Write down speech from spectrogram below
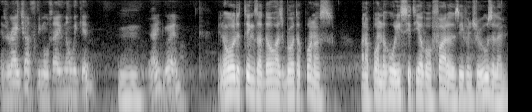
is righteous. The Most High is not wicked. Mm-hmm. Right? Go ahead. In all the things that thou hast brought upon us, and upon the holy city of our fathers, even Jerusalem,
